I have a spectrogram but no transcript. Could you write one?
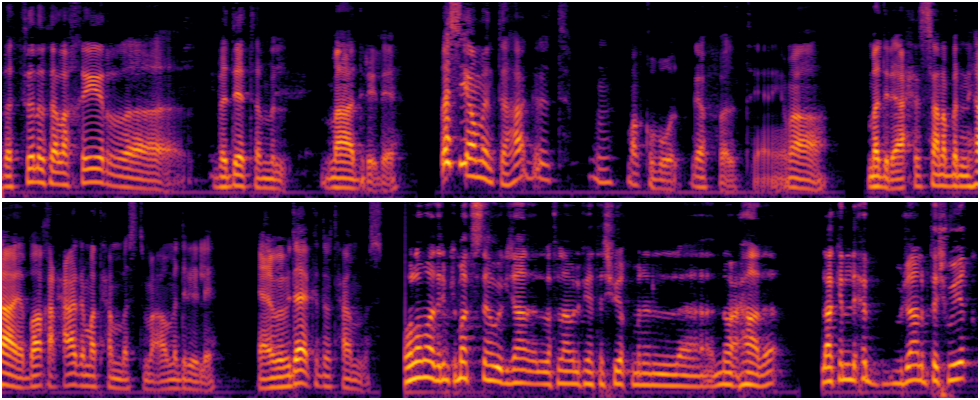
بالثلث الأخير آه، بديت امل ما أدري ليه. بس يوم انتهى قلت مقبول قفلت يعني ما ما أدري أحس أنا بالنهاية بآخر حاجة ما تحمست معه ما أدري ليه. يعني بالبداية كنت متحمس. والله ما أدري يمكن ما تستهوي الأفلام اللي فيها تشويق من النوع هذا. لكن اللي يحب بجانب تشويق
